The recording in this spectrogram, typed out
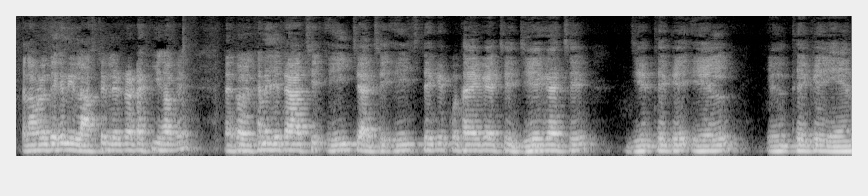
তাহলে আমরা দেখে নিই লাস্টের লেটারটা কি হবে? দেখো, এখানে যেটা আছে এইচ আছে। এইচ থেকে কোথায় গেছে? জে গেছে। জে থেকে এল এল থেকে এন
